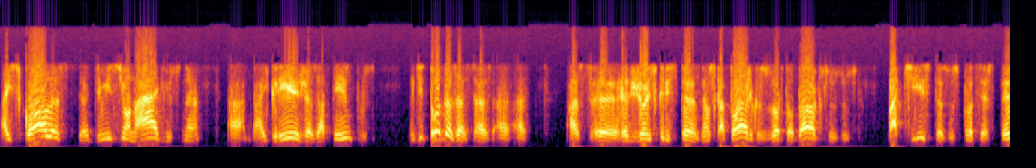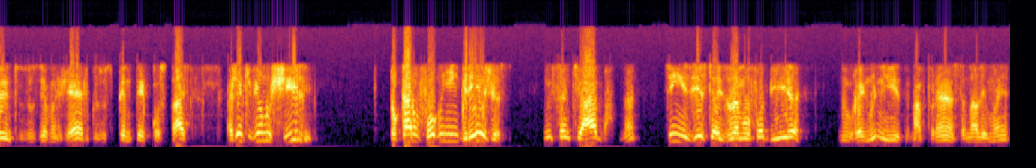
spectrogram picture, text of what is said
a escolas eh, de missionários, né, a, a igrejas, a templos, de todas as, as, as, as uh, religiões cristãs, né, os católicos, os ortodoxos, os batistas, os protestantes, os evangélicos, os pentecostais. A gente viu no Chile, tocaram fogo em igrejas em Santiago, né? Sim, existe a islamofobia no Reino Unido, na França, na Alemanha.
